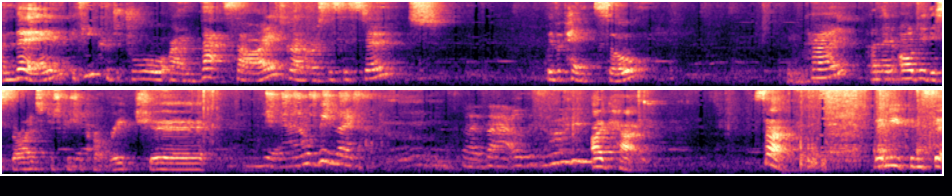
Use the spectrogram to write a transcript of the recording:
And then, if you could draw around that side, glamorous assistant, with a pencil. Okay, and then I'll do this side just because you can't reach it. yeah, I'll be like, like that all the time. Okay, so then you can see,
